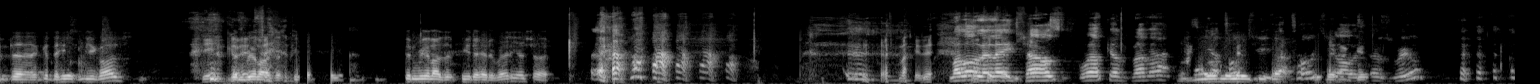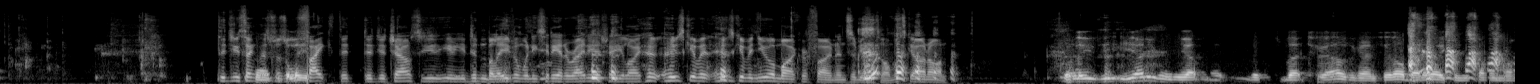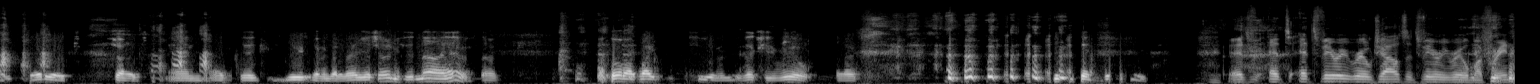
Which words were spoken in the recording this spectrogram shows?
good, uh, good to hear from you guys. Yeah, Didn't realise that. Pita, didn't realise that Pita had a radio show. Mate, Malala Lee, Charles. Welcome, brother. See, I Malala told you. I told you I was, it was real. Did you think this was all fake? Did, did you, Charles? You, you, you didn't believe him when he said he had a radio show. You're like, Who, who's giving who's giving you a microphone and some eartime? What's going on? Well, he, he only rang me up about, about two hours ago and said, "Oh, by the way, can you come on my radio show?" And I said, "You haven't got a radio show?" And he said, "No, I have." So I thought I'd wait to see if it was actually real. So. It's, it's it's very real, Charles. It's very real, my friend.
